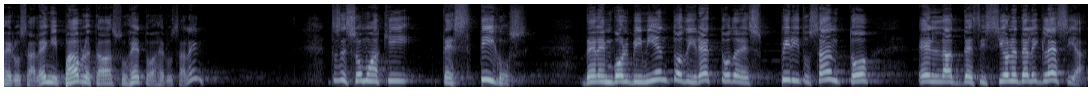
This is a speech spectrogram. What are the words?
Jerusalén y Pablo estaba sujeto a Jerusalén. Entonces somos aquí testigos del envolvimiento directo del Espíritu Santo en las decisiones de la iglesia.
